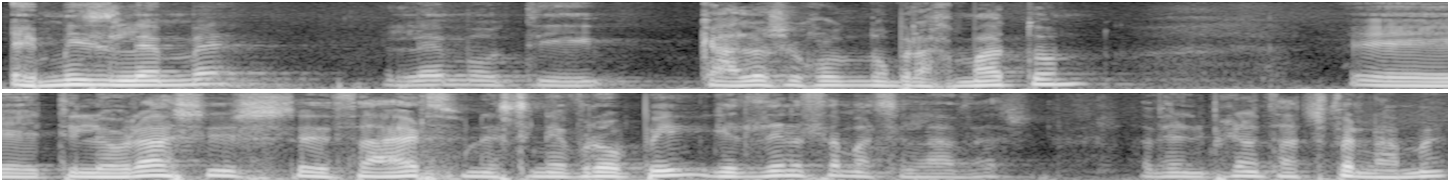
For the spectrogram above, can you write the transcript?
εμείς λέμε, λέμε ότι καλώς εχόντων των πραγμάτων ε, τηλεοράσεις ε, θα έρθουν στην Ευρώπη, γιατί δεν είναι θέμα της Ελλάδας, δηλαδή αν υπήρχαν θα τις φέρναμε,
